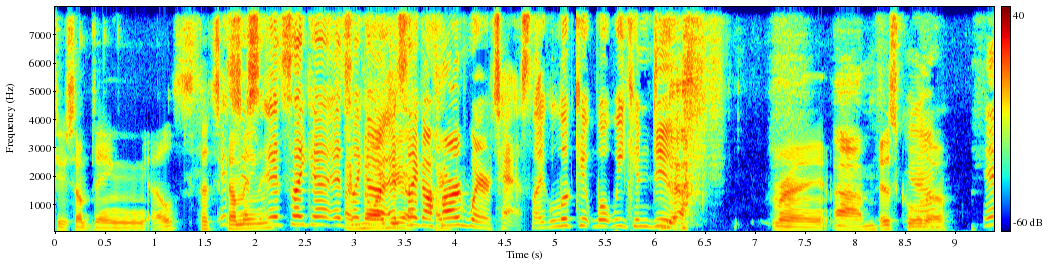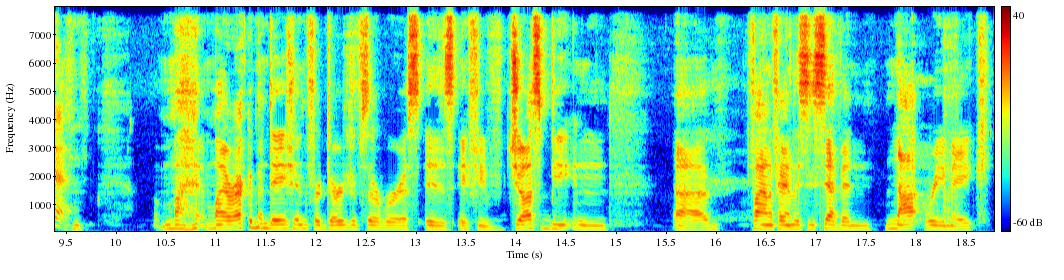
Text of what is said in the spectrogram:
to something else that's It's coming. just it's like a it's like no a it's like a I- hardware test. Like look at what we can do. yeah. right. Um, It was cool Yeah. though. Yeah. my my recommendation for Dirge of Cerberus is if you've just beaten uh, Final Fantasy VII, not remake,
